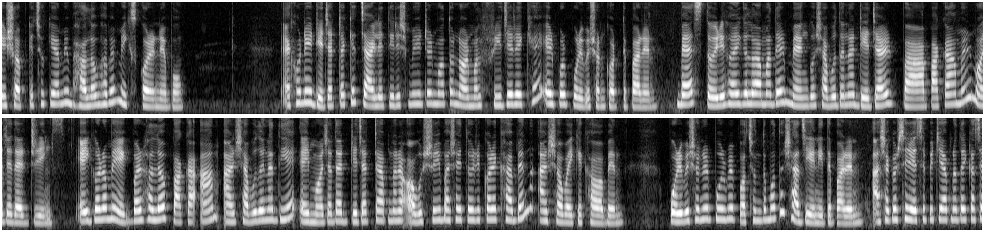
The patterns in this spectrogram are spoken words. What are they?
এই সব কিছুকে আমি ভালোভাবে মিক্স করে নেব। এখন এই ডেজার্টটাকে চাইলে 30 মিনিটের মতো নর্মাল ফ্রিজে রেখে এরপর পরিবেশন করতে পারেন। ব্যাস, তৈরি হয়ে গেল আমাদের ম্যাঙ্গো সাবুদানা ডেজার্ট বা পাকা আমের মজাদার ড্রিঙ্কস। এই গরমে একবার হলেও পাকা আম আর সাবুদানা দিয়ে এই মজাদার ডেজার্টটা আপনারা অবশ্যই বাসায় তৈরি করে খাবেন আর সবাইকে খাওয়াবেন। পরিবেশনের পূর্বে পছন্দ মতো সাজিয়ে নিতে পারেন। আশা করছি রেসিপিটি আপনাদের কাছে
